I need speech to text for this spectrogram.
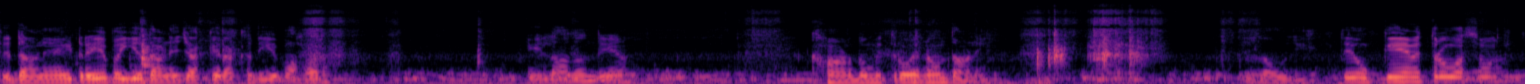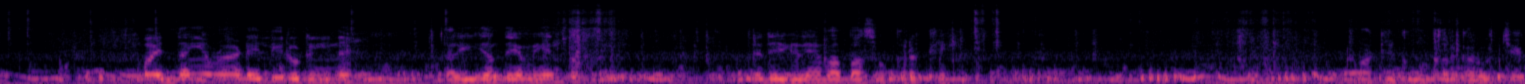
ਤੇ ਦਾਣਿਆਂ ਦੀ ਟਰੇ ਪਈ ਆ, ਦਾਣੇ ਚੱਕ ਕੇ ਰੱਖ ਦਈਏ ਬਾਹਰ। ਇਹ ਲਾ ਦਿੰਦੇ ਆ। ਖਾਣ ਦੋ ਮਿੱਤਰੋ, ਇਹਨਾਂ ਨੂੰ ਦਾਣੇ। ਲਓ ਜੀ। ਤੇ ਓਕੇ ਆ ਮਿੱਤਰੋ, ਬਸ ਹੁਣ। ਬਾ ਇਦਾਂ ਹੀ ਆਪਣਾ ਡੇਲੀ ਰੁਟੀਨ ਹੈ। ਕਰੀ ਜਾਂਦੇ ਆ ਮਿਹਨਤ। ਤੇ ਦੇਖਦੇ ਆ ਬਾਬਾ ਸੁੱਖ ਰੱਖੇ। ਬਾਕੀ ਕਬੂਤਰ ਕਰੋ ਚੈੱਕ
